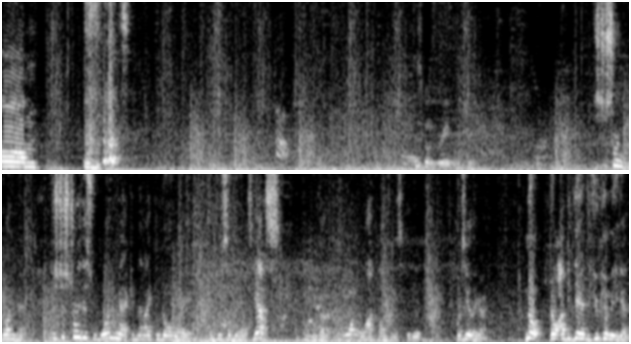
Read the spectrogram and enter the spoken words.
Um, what? This is going great, with Richard. Just destroy one mech. Just destroy this one mech, and then I can go away and do something else. Yes. Thank you, God. I don't want to lock onto this idiot. Where's the other guy? No, no. I'll be damned if you kill me again.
